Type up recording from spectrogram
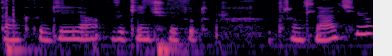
Так, тоді я закінчую тут трансляцію.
